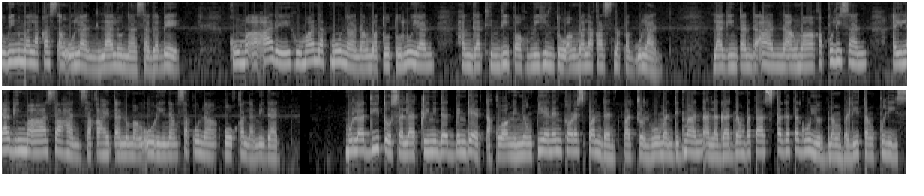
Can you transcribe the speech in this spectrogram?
tuwing malakas ang ulan lalo na sa gabi. Kung maaari, humanap muna ng matutuluyan hanggat hindi pa humihinto ang malakas na pag-ulan. Laging tandaan na ang mga kapulisan ay laging maaasahan sa kahit anumang uri ng sakuna o kalamidad. Mula dito sa La Trinidad Benguet, ako ang inyong PNN correspondent, Patrol Woman Digman, alagad ng batas, tagataguyod ng Balitang Pulis.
